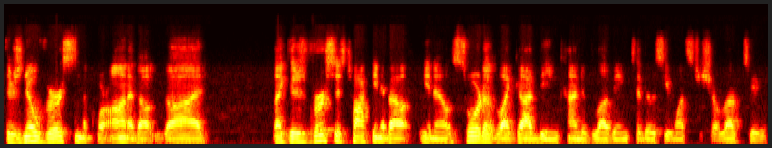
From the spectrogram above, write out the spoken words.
there's no verse in the Quran about God. Like there's verses talking about, you know, sort of like God being kind of loving to those he wants to show love to.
